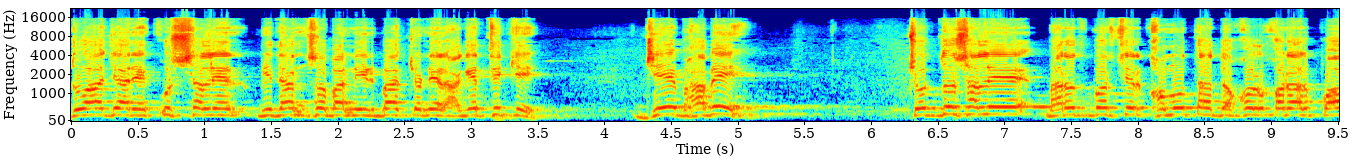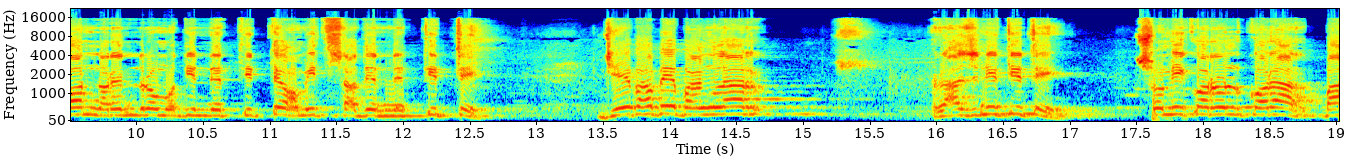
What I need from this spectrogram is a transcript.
দু হাজার একুশ সালের বিধানসভা নির্বাচনের আগে থেকে যেভাবে চোদ্দ সালে ভারতবর্ষের ক্ষমতা দখল করার পর নরেন্দ্র মোদীর নেতৃত্বে, অমিত শাহের নেতৃত্বে, যেভাবে বাংলার রাজনীতিতে সমীকরণ করার বা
